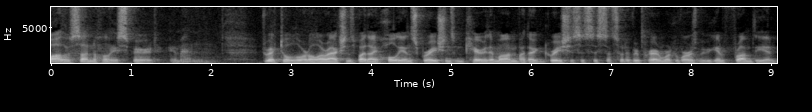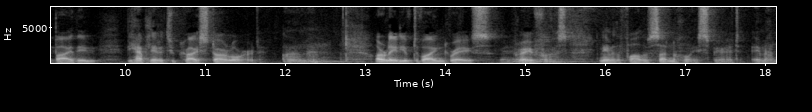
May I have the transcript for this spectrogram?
Father, Son, and Holy Spirit. Amen. Direct, O Lord, all our actions by thy holy inspirations and carry them on by thy gracious assistance, so that every prayer and work of ours may begin from thee and by thee be happily through Christ our Lord. Amen. Our Lady of Divine Grace, pray for us. In the name of the Father, Son, and Holy Spirit. Amen.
